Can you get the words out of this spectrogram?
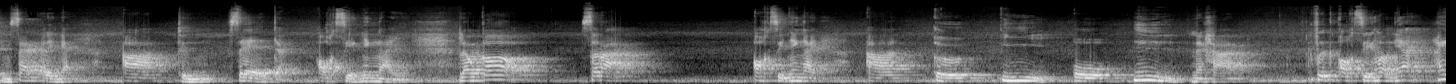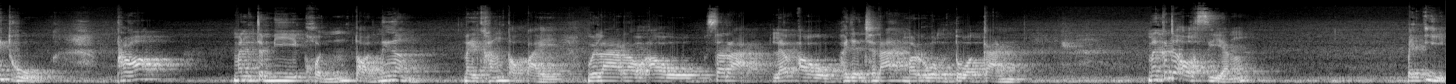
ถึง Z อะไรเงี้ย R ถึง Z จะออกเสียงยังไง แล้วก็สระออกเสียงยังไง R E E O E นะคะ ฝึกออกเสียงเหล่านี้ให้ถูก เพราะมันจะมีผลต่อเนื่องในครั้งต่อไป เวลาเราเอาสระแล้วเอาพยัญชนะมารวมตัวกัน มันก็จะออกเสียงไปอีก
